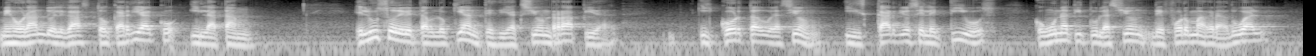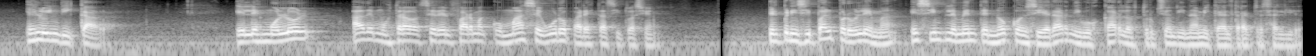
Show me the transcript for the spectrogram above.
mejorando el gasto cardíaco y la TAM. El uso de beta bloqueantes de acción rápida y corta duración y cardioselectivos con una titulación de forma gradual es lo indicado. El esmolol ha demostrado ser el fármaco más seguro para esta situación. El principal problema es simplemente no considerar ni buscar la obstrucción dinámica del tracto de salida.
